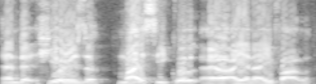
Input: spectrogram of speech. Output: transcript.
and uh, here is a MySQL uh, INI file.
